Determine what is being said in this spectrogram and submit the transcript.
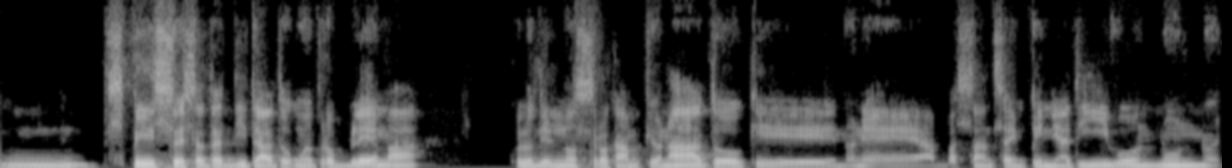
Mm, spesso è stato additato come problema quello del nostro campionato che non è abbastanza impegnativo, non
